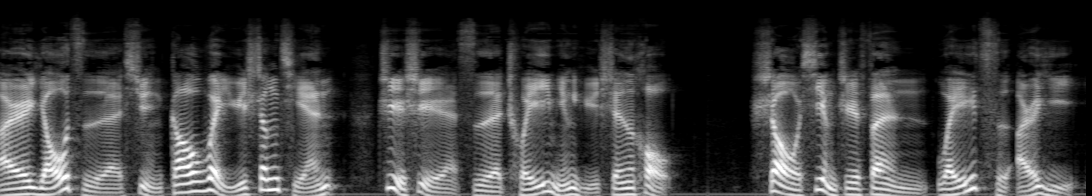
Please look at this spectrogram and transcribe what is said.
而有子训高位于生前，志士死垂名于身后，受幸之分，唯此而已。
